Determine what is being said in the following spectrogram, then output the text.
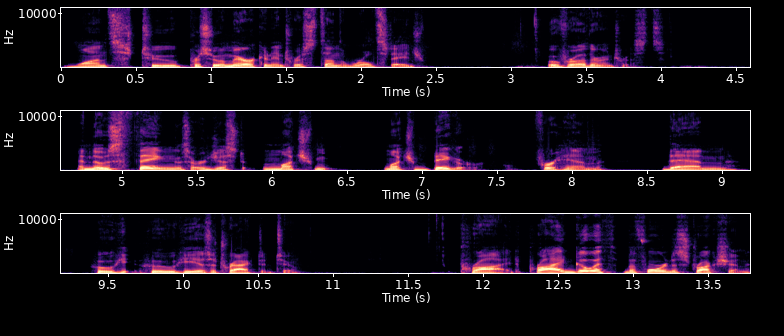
wants to pursue American interests on the world stage over other interests. And those things are just much, much bigger for him than who he, who he is attracted to. Pride. Pride goeth before destruction,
